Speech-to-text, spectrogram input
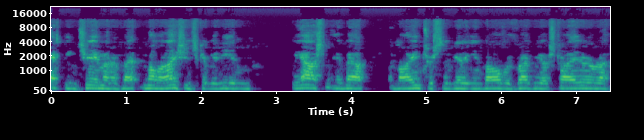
acting chairman of that nominations committee, and he asked me about my interest in getting involved with Rugby Australia. Uh,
